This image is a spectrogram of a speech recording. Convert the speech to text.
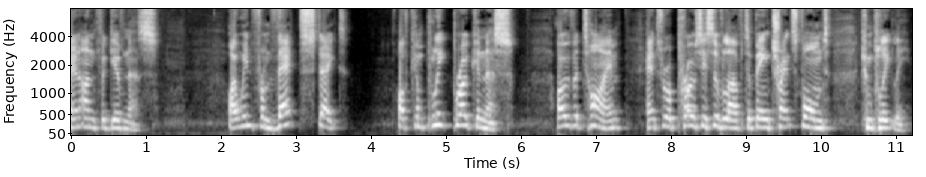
and unforgiveness. I went from that state of complete brokenness over time and through a process of love to being transformed completely.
